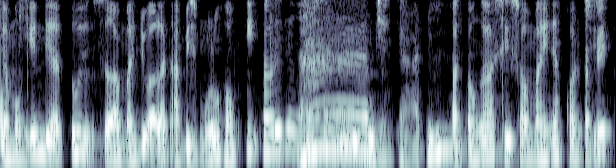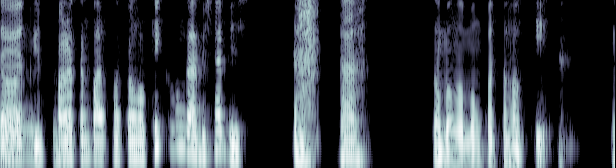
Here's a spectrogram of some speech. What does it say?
ya Hoki. mungkin dia tuh selama jualan habis mulu hoki kali dia ngerasa. Ah, bisa jadi. atau enggak si somainya konsisten gitu kalau tempat foto hoki kok nggak habis habis. ngomong-ngomong foto hoki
